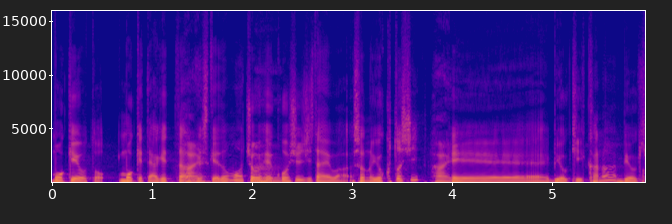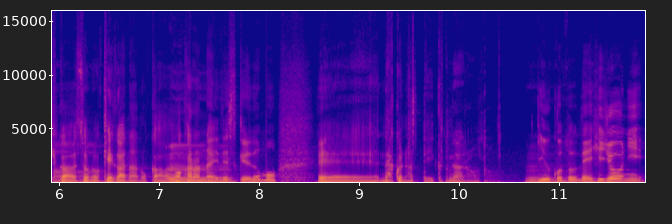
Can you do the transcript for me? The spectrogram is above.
設けようと設けてあげてたんですけども、徴兵公主自体はその翌年、はい。えー病気かな？病気かその怪我なのかわからないですけれども、えー亡くなっていくと。なるほど。いうことで非常に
